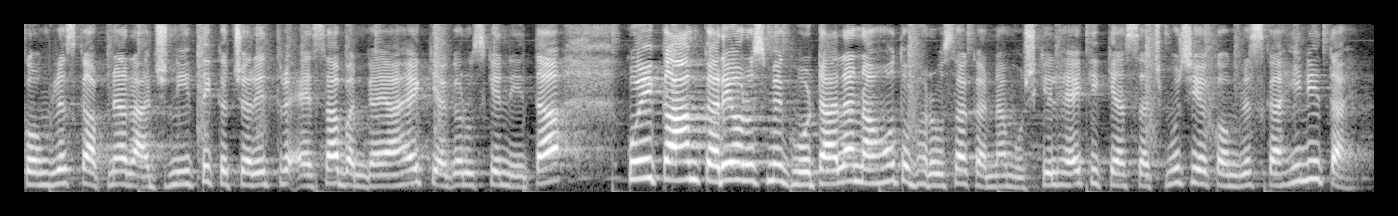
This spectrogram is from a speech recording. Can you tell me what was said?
कांग्रेस का अपना राजनीतिक चरित्र ऐसा बन गया है कि अगर उसके नेता कोई काम करे और उसमें घोटाला ना हो तो भरोसा करना मुश्किल है कि क्या सचमुच यह कांग्रेस का ही नेता है।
